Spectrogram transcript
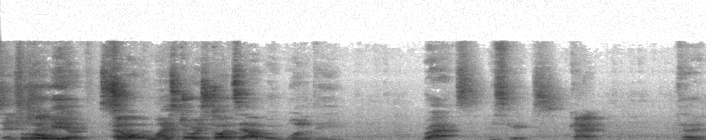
It's a little weird. So my story starts out with one of the rats escapes. Okay. Okay,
